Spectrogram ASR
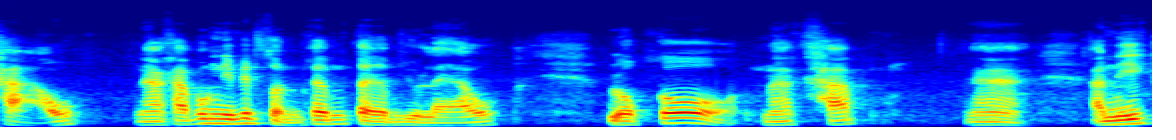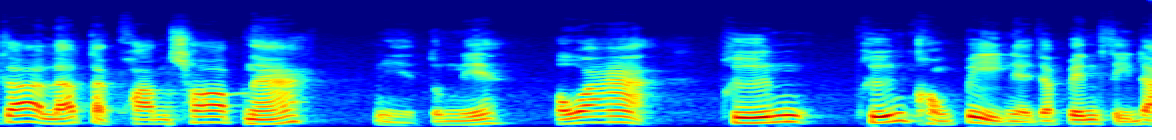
ขาวนะครับพวกนี้เป็นส่วนเพิ่มเติมอยู่แล้ว โลโก้นะครับอ่าอันนี้ก็แล้วแต่ความชอบนะนี่ตรงนี้ เพราะว่าพื้นพื้นของปีกเนี่ยจะเป็นสีด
